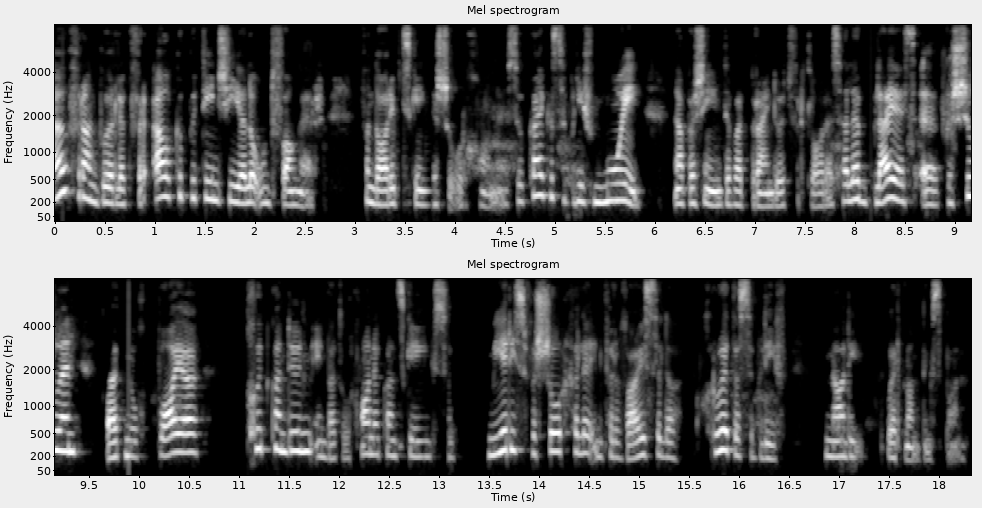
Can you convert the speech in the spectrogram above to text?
nou verantwoordelik vir elke potensiële ontvanger van daardie skenker se organe. So kyk asseblief mooi na pasiënte wat breindood verklaar is. Hulle bly as 'n persoon wat nog baie goed kan doen en wat organe kan skenk. So medies versorg hulle en verwys hulle groot asseblief na die oorplantingsspan.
